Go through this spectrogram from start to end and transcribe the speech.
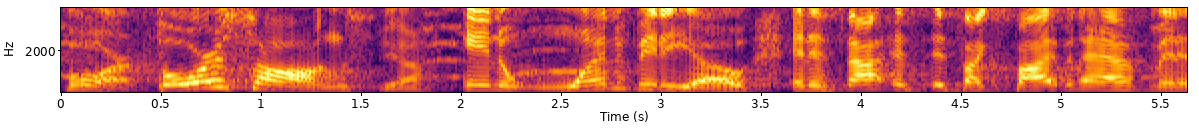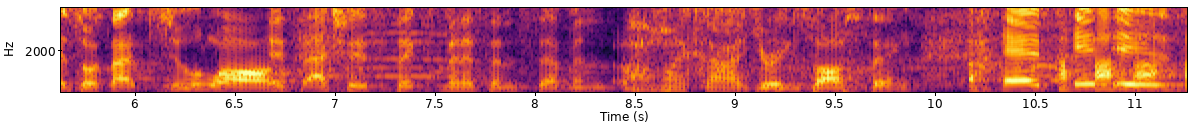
Four. four songs Yeah. in one video, and it's not. It's, it's like five and a half minutes, so it's not too long. It's actually six minutes and seven. Oh my God, you're exhausting. And it is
